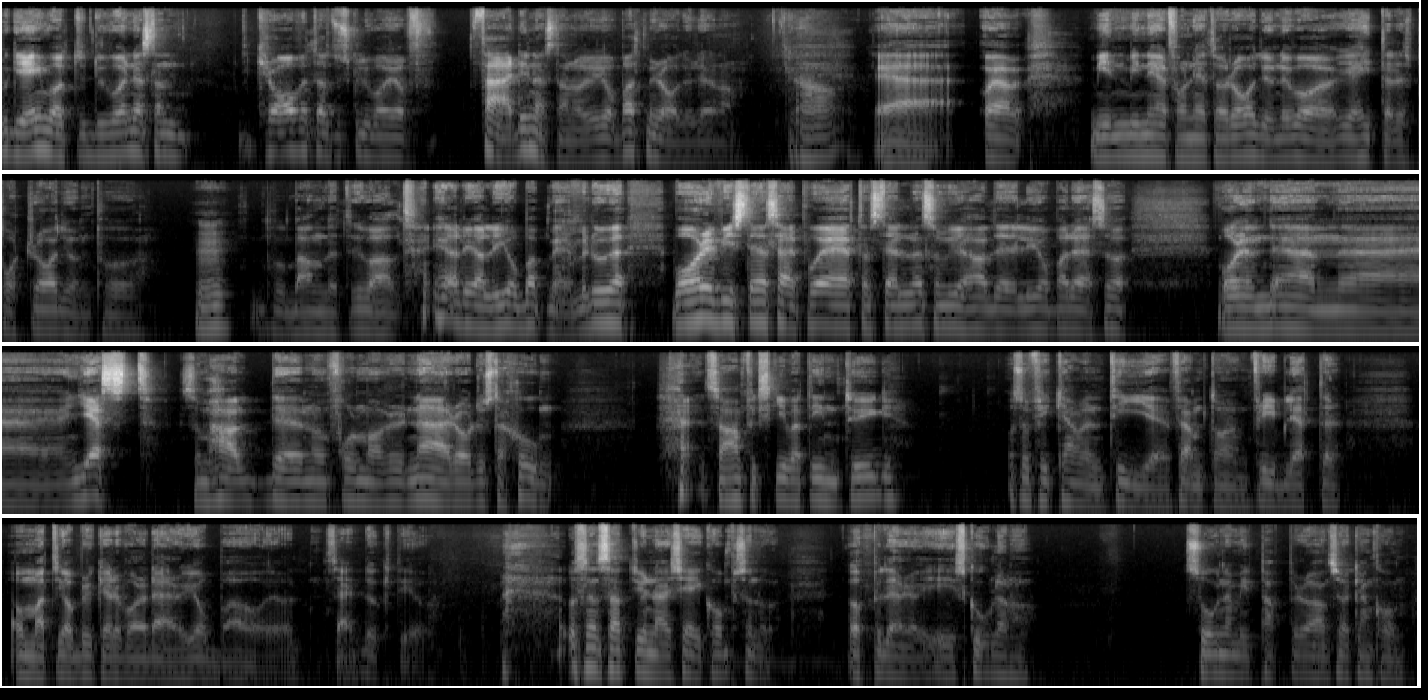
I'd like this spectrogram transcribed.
och grejen var att du var nästan... Kravet att du skulle vara färdig nästan och jobbat med radio redan. Ja. Eh, och jag, min, min erfarenhet av radion, det var... Jag hittade sportradion på, Mm. på bandet. Det var allt. Jag hade aldrig jobbat med det. Men då var det, visste jag så här, på ett av ställena som vi hade, eller jobbade, så var det en, en, eh, en gäst som hade någon form av närradiostation. Så han fick skriva ett intyg. Och så fick han väl 10-15 fribiljetter. Om att jag brukade vara där och jobba och, och så här duktig. Och, och sen satt ju den här tjejkompisen då uppe där i skolan och såg när mitt papper och ansökan kom.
